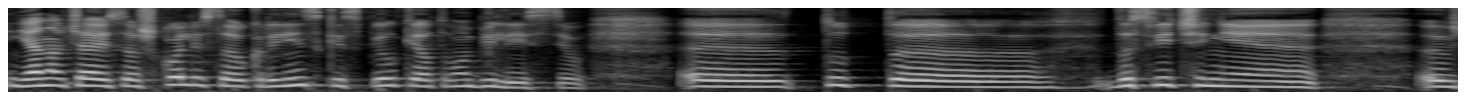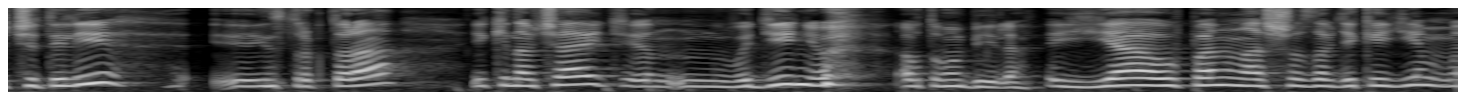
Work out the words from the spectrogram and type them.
Я навчаюся в школі Всеукраїнської спілки автомобілістів. Е, Тут е, досвідчені е, вчителі, інструктора, які навчають водінню автомобіля. Я впевнена, що завдяки їм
